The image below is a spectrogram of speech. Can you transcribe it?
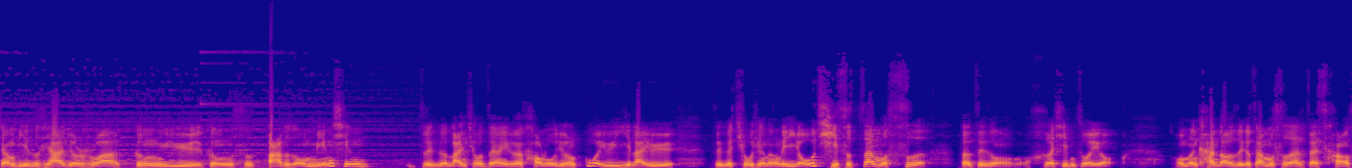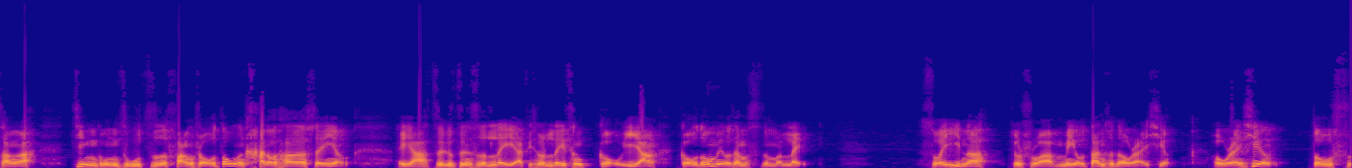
相比之下，就是说更于更是打这种明星这个篮球这样一个套路，就是过于依赖于这个球星能力，尤其是詹姆斯的这种核心作用。我们看到这个詹姆斯在场上啊，进攻、组织、防守都能看到他的身影。哎呀，这个真是累啊！别说累成狗一样，狗都没有詹姆斯这么累。所以呢，就是说没有单纯的偶然性，偶然性都是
